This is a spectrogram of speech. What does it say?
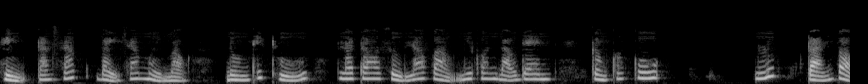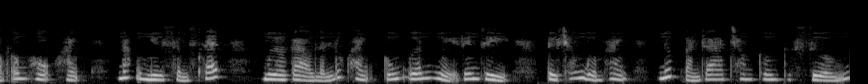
Hình tam sắc bảy ra mười mọc, đồn thích thú, la to rồi lao vào như con báo đen, cầm con cú Lúc cán vào ông hộ hạnh, nắc như sấm sét, mưa gào là lúc hạnh cũng ướn người rên rỉ, từ trong bướm hạnh, nước bắn ra trong cơn cực sướng.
